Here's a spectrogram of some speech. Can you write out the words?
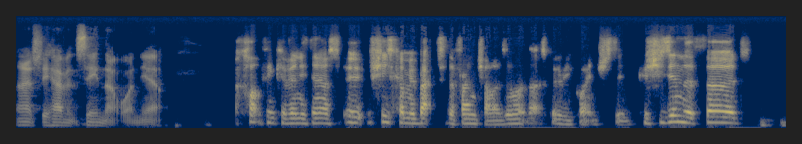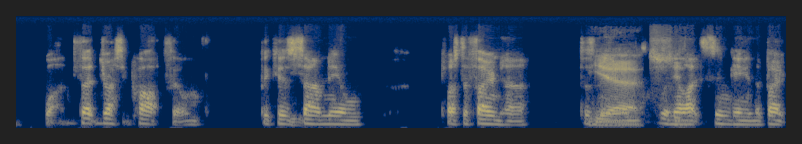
I actually haven't seen that one yet. I can't think of anything else. If she's coming back to the franchise, I that's going to be quite interesting because she's in the third, what, third Jurassic Park film because Yeah. Sam Neill tries to phone her, doesn't Yeah, he? When, they're like singing in the boat.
